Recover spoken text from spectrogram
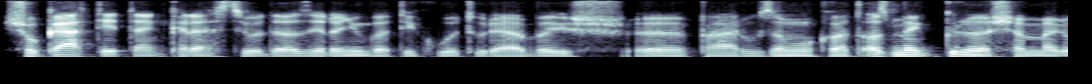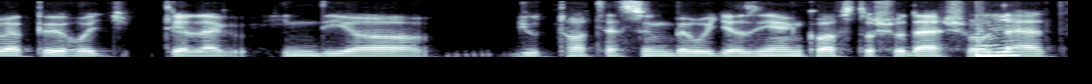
sok áttéten keresztül, de azért a nyugati kultúrában is párhuzamokat. Az meg különösen meglepő, hogy tényleg India juthat eszünkbe ugye az ilyen kasztosodásról, mm. de hát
